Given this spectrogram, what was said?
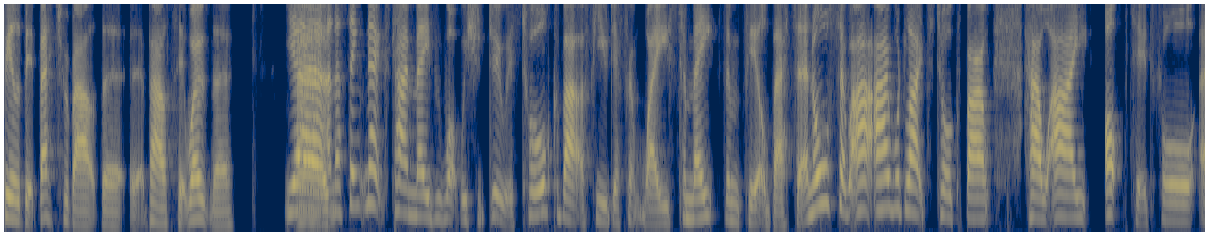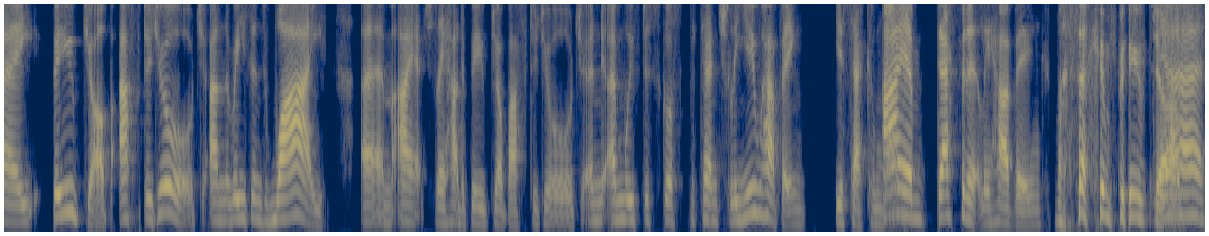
feel a bit better about the about it, won't there? Yeah, um, and I think next time maybe what we should do is talk about a few different ways to make them feel better. And also, I, I would like to talk about how I opted for a boob job after George and the reasons why um, I actually had a boob job after George. And and we've discussed potentially you having your second one. I am definitely having my second boob job. Yeah.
